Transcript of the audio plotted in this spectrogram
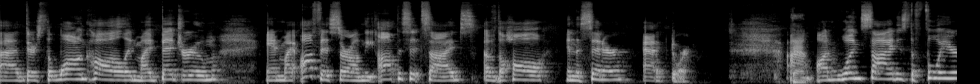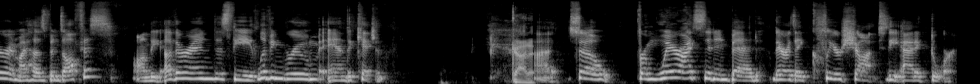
uh, there's the long hall in my bedroom, and my office are on the opposite sides of the hall in the center attic door. Um, on one side is the foyer and my husband's office. On the other end is the living room and the kitchen. Got it. Uh, So from where I sit in bed, there is a clear shot to the attic door.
